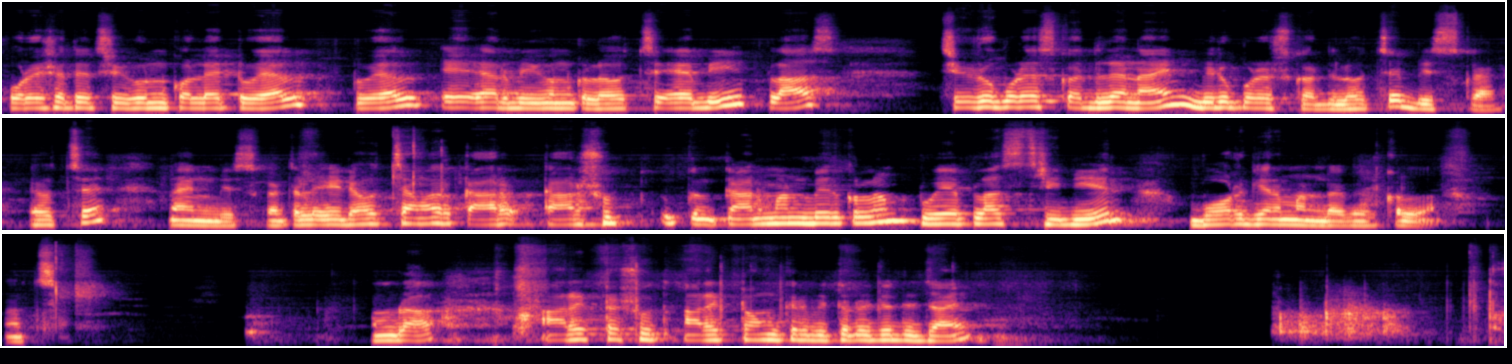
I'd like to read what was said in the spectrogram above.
ফোরের সাথে থ্রি গুণ করলে টুয়েলভ টুয়েলভ এ আর বি গুণ করলে হচ্ছে এ বি প্লাস থ্রির উপরে স্কোয়ার দিলে নাইন বির উপরে স্কোয়ার দিলে হচ্ছে বি স্কোয়ার এ হচ্ছে নাইন বি স্কোয়ার তাহলে এটা হচ্ছে আমার কার কার কার মান বের করলাম? Two A plus three B এর বর্গের মানটা বের করলাম আচ্ছা। আমরা আরেকটা সূত্র আরেকটা অঙ্কের ভিতরে যদি যাই, খ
